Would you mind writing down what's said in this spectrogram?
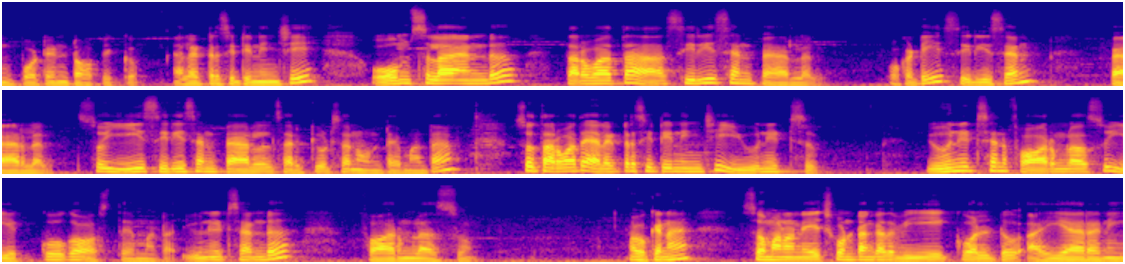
ఇంపార్టెంట్ టాపిక్. ఎలక్ట్రిసిటీ నుంచి ఓమ్స్ లా అండ్ తర్వాత సిరీస్ అండ్ ప్యారలల్. ఒకటి సిరీస్ అండ్ ప్యారలల్. సో ఈ సిరీస్ అండ్ ప్యారలల్ సర్క్యూట్స్ అని ఉంటాయన్నమాట. సో తర్వాత ఎలక్ట్రిసిటీ నుంచి యూనిట్స్. యూనిట్స్ అండ్ ఫార్ములాస్ ఎక్కువగా వస్తాయి అన్నమాట యూనిట్స్ అండ్ ఫార్ములాస్. ఓకేనా? సో మనం నేర్చుకుంటాం కదా వి ఈక్వల్ టు ఐఆర్ అని.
